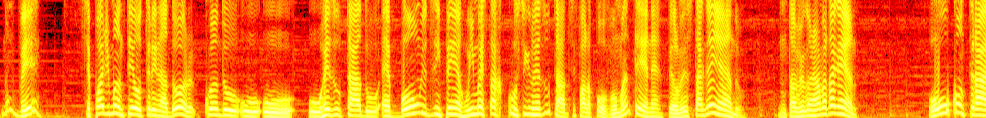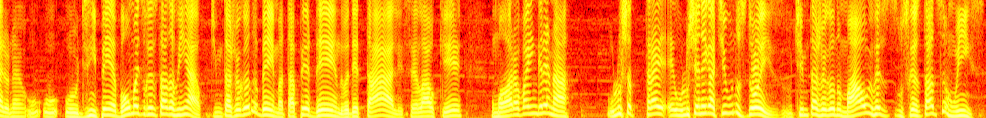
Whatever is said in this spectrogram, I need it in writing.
Não vê. Você pode manter o treinador quando o, o, o resultado é bom e o desempenho é ruim, mas está conseguindo resultado. Você fala, pô, vou manter, né? Pelo menos está ganhando. Não está jogando nada, mas está ganhando. Ou o contrário, né? O, o, o, desempenho é bom, mas o resultado é ruim. Ah, o time está jogando bem, mas está perdendo, é detalhe, sei lá o quê. Uma hora vai engrenar. O Lucha, trai, o Lucha é negativo nos dois. O time está jogando mal e os resultados são ruins.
